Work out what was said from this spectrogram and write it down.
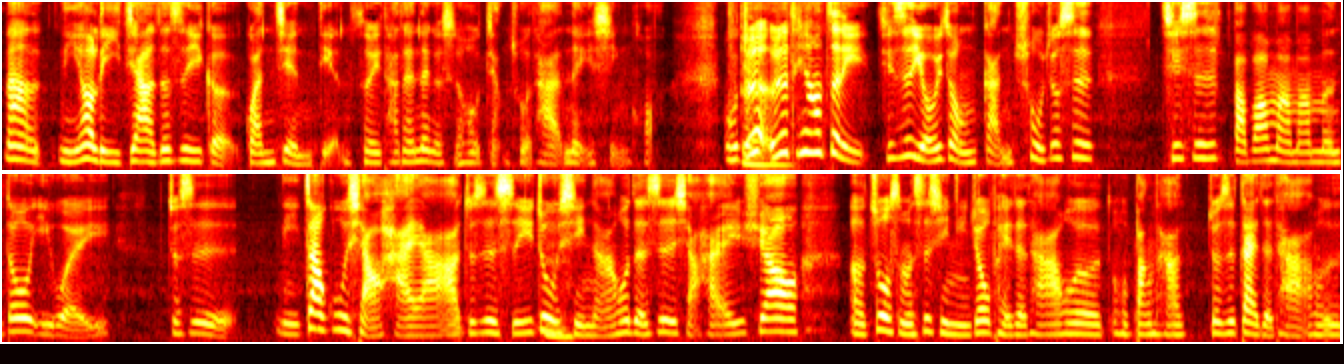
那你要离家，这是一个关键点，所以他在那个时候讲出了他的内心话。我觉得，我就听到这里，其实有一种感触，就是其实爸爸妈妈们都以为就是。你照顾小孩啊，就是食衣住行啊，嗯、或者是小孩需要呃做什么事情你就陪着他，或者或帮他，就是带着他，或者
